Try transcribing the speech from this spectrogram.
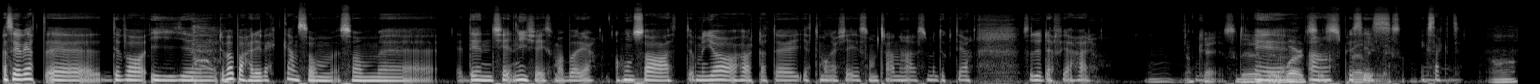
Alltså jag vet, eh, det var, i, eh, det var bara här i veckan som, som eh, det är en tjej, ny tjej som har börjat. Och hon sa att men jag har hört att det är jättemånga tjejer som tränar här som är duktiga. Så det är därför jag är här. Mm, Okej, så det, Eh, the words ja, spreading precis. liksom. Exakt. Ja.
